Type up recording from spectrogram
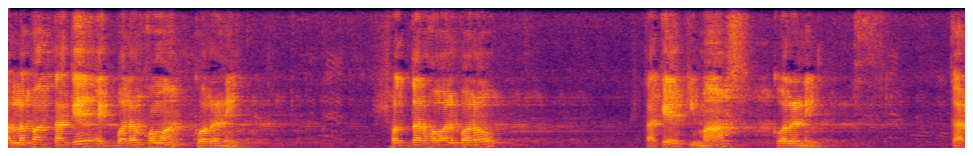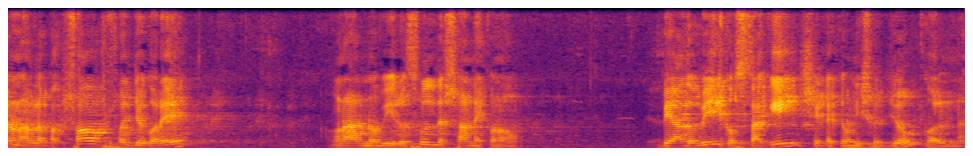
আল্লাহ পাক তাকে একবারও ক্ষমা করেনি। সর্দার হওয়ার পরও তাকে কি মাফ করেনি। কারণ আল্লাহ পাক সব সহ্য করে ওনার নবী রসুলদের সামনে কোনো বেয়াদবি গোস্তাকি সেটাকে উনি সহ্য করেন না।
